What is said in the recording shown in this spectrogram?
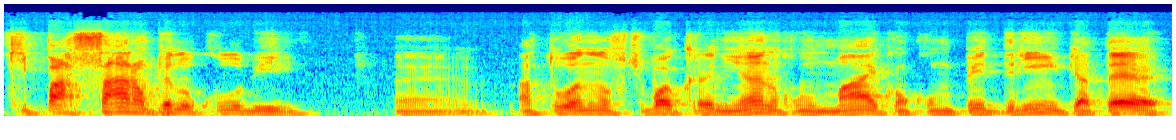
que passaram pelo clube é, atuando no futebol ucraniano, como o Maicon, como o Pedrinho, que até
